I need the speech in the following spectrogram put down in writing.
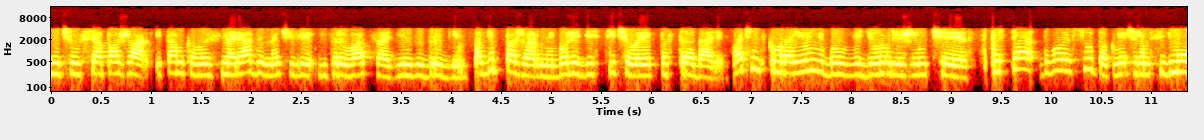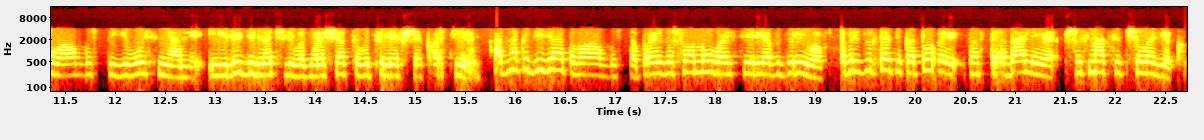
начался пожар, и танковые снаряды начали взрываться один за другим. Погиб пожарный, более 10 человек пострадали. В Дачинском районе был введен режим ЧС. Спустя двое суток, вечером 7 августа, его сняли, и люди начали возвращаться возвращаться в уцелевшие квартиры. Однако 9 августа произошла новая серия взрывов, в результате которой пострадали 16 человек.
